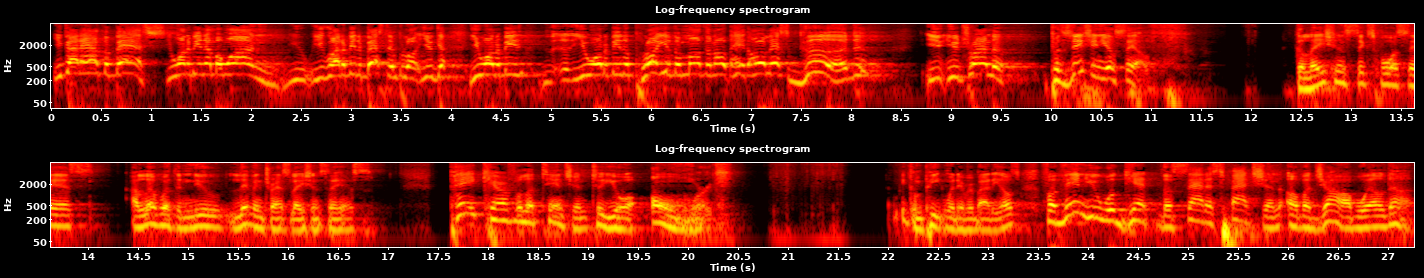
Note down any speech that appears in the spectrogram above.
You got to have the best. You want to be number one. You you got to be the best employee. You got you want to be you want to be the employee of the month and all. Hey, all that's good. You, you're trying to position yourself. Galatians six four says, I love what the New Living Translation says. Pay careful attention to your own work be competing with everybody else. For then you will get the satisfaction of a job well done.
